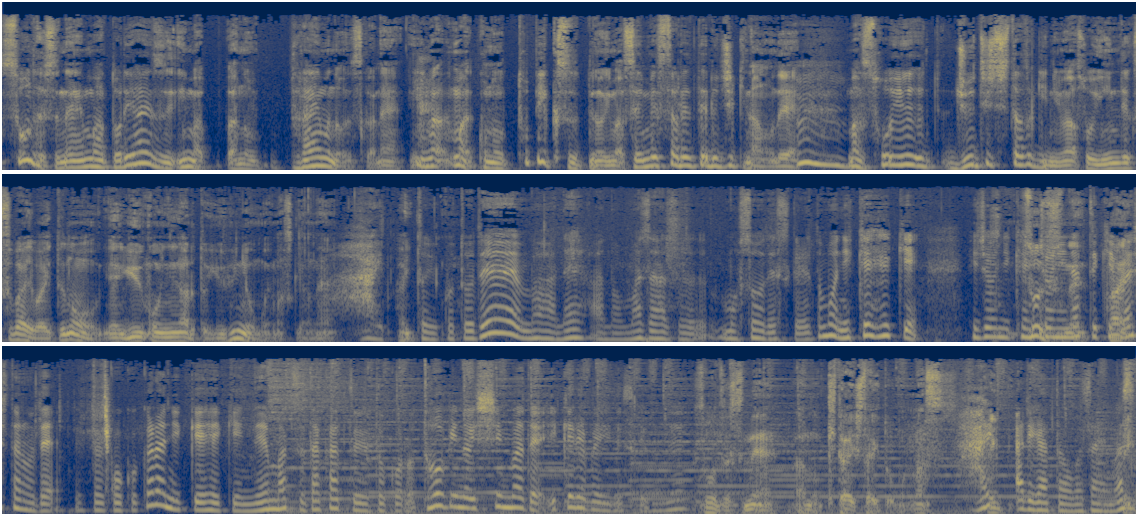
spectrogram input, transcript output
そうですね。まあ、とりあえず今、あの、プライムのですかね。今、まあ、このトピックスっていうのは今選別されてる時期なので、うん、まあ、そういう充実した時には、そういうインデックス売買というのを有効になるというふうに思いますけどね。はい。はい、ということで、まあね、あの、マザーズもそうですけれども、日経平均、非常に堅調になってきましたので、でねはい、ここから日経平均年末高というところ、当日の一新までいければいいですけどね。そうですね。あの、期待したいと思います。はい。はい、ありがとうございます。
